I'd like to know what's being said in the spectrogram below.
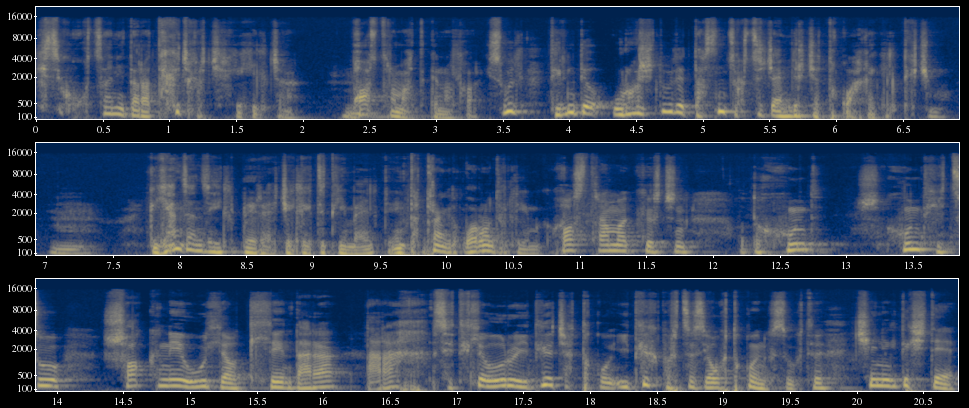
хэсэг хугацааны дараа дахиж гарч ирэхийг хэлж байгаа. Пост травматик нь болохоор эсвэл тэрэндээ үргэлжлүүлээд дасан зохицож амьдрч чадахгүй байхыг хэлдэг ч юм уу. Ингээ янз янзын хэлбэрээр ажиглагддаг юм байна л да. Энэ дотор ингээ гурван төрлийн юм. Пост траума гэхэр чинь одоо хүнд хүнд хэцүү шокны үйл явдлын дараа Дараах сэтгэлээ өөрөө эдгэж чадахгүй эдгэх процесс явагдахгүй нэ гэсэн үг тий. чи нэгдэг штэ.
